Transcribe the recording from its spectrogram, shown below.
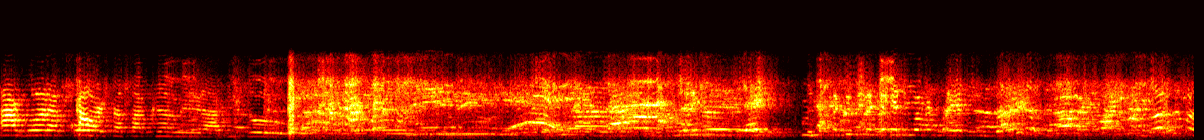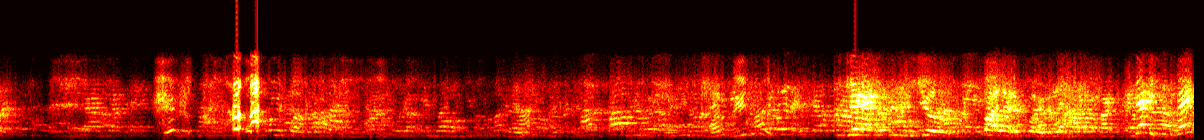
Agora câmera, avisou. Para o vídeo. E vídeo? Fala aí, pô. E aí, tudo bem?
